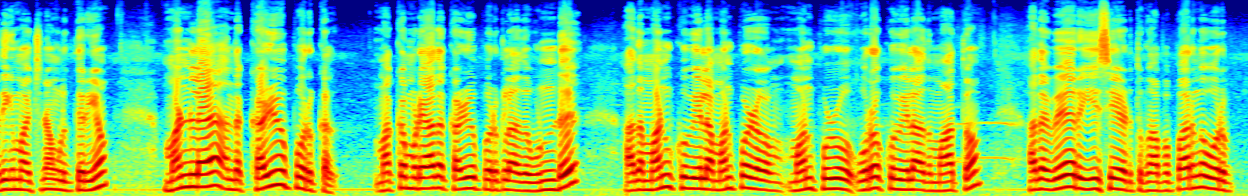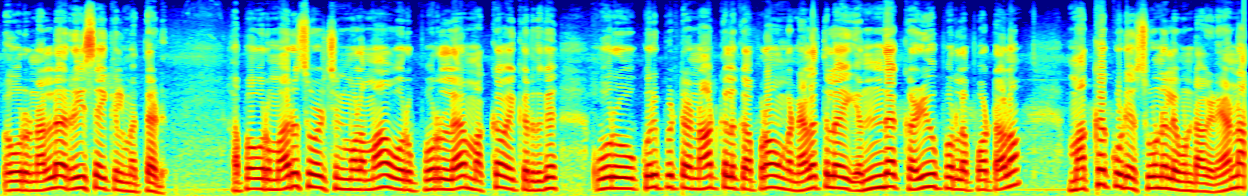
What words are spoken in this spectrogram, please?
அதிகமாச்சுன்னா உங்களுக்கு தெரியும். மண்ணில் அந்த கழிவுப் பொருட்கள் மக்க முடியாத கழிவுப் பொருட்களை அது உண்டு. அதை மண் குவியில் மண்புழு மண்புழு உரக்குவியில் அது மாற்றும் அதை வேறு ஈஸியாக எடுத்துக்கும். அப்போ பாருங்கள் ஒரு ஒரு நல்ல ரீசைக்கிள் மெத்தடு அப்போ ஒரு மறுசுழற்சியின் மூலமாக ஒரு பொருளை மக்க வைக்கிறதுக்கு ஒரு குறிப்பிட்ட நாட்களுக்கு அப்புறம் உங்கள் நிலத்துல எந்த கழிவுப் பொருளை போட்டாலும் மக்கக்கூடிய சூழ்நிலை உண்டாகிடும் ஏன்னா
